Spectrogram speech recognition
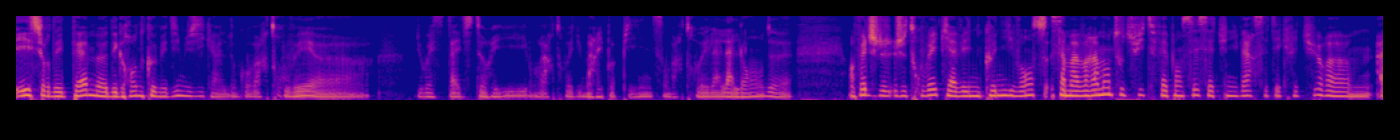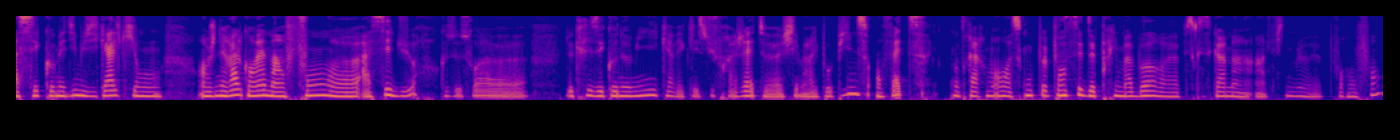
et sur des thèmes des grandes comédies musicales. Donc, on va retrouver du West Side Story, on va retrouver du Mary Poppins, on va retrouver La La Land. En fait, je, je trouvais qu'il y avait une connivence. Ça m'a vraiment tout de suite fait penser cet univers, cette écriture euh, à ces comédies musicales qui ont en général quand même un fond euh, assez dur, que ce soit euh, de crise économique avec les suffragettes chez Mary Poppins. En fait, contrairement à ce qu'on peut penser de prime abord, parce que c'est quand même un, un film pour enfants.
